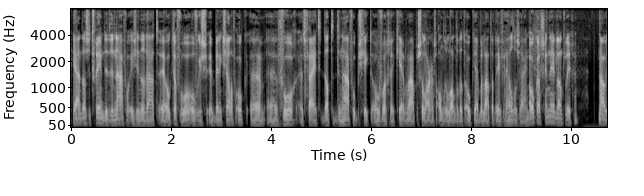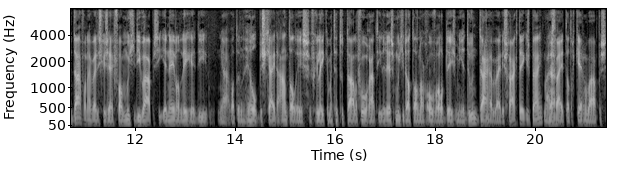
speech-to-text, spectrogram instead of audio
Ja, en dat is het vreemde. De NAVO is inderdaad uh, ook daarvoor. Overigens eh, ben ik zelf ook uh, voor het feit dat de NAVO beschikt over kernwapens... zolang als andere landen dat ook hebben. Laat dat even helder zijn. Ook als ze in Nederland liggen? Nou, daarvan hebben wij dus gezegd van moet je die wapens die in Nederland liggen... die ja, wat een heel bescheiden aantal is vergeleken met de totale voorraad die er is... moet je dat dan nog overal op deze manier doen? Daar hebben wij dus vraagtekens bij. Maar ja. het feit dat er kernwapens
